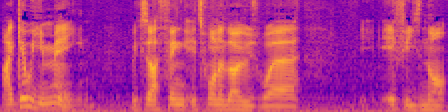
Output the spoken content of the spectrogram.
I get what you mean because I think it's one of those where if he's not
